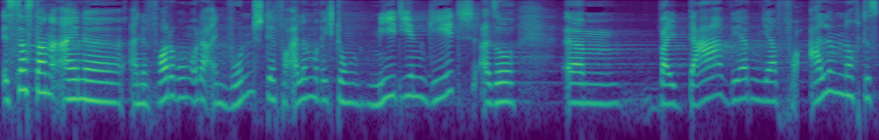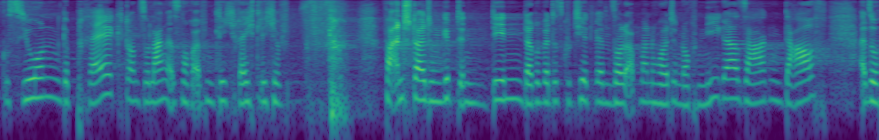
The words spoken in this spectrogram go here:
Ist das dann eine, eine Forderung oder ein Wunsch, der vor allem Richtung Medien geht? Also ähm, weil da werden ja vor allem noch Diskussionen geprägt und solange es noch öffentlich-rechtliche Veranstaltungen gibt, in denen darüber diskutiert werden soll, ob man heute noch Neger sagen darf. Also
